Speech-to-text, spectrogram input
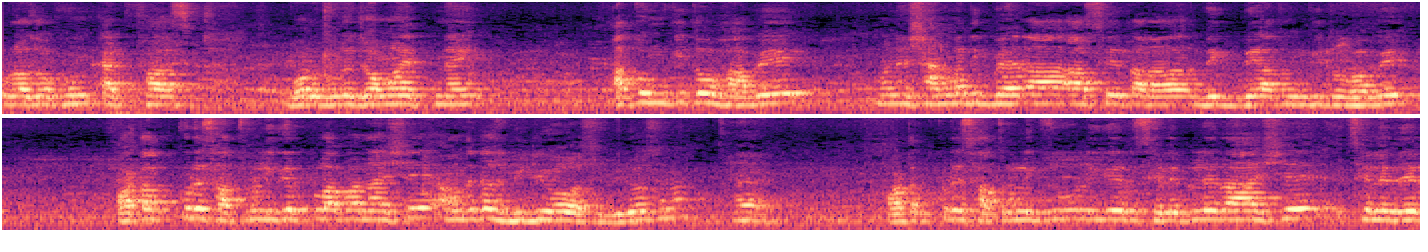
ওরা যখন অ্যাট ফার্স্ট বড়গুলো জমায়েত নেয় আতঙ্কিতভাবে মানে সাংবাদিক ভাইরা আছে তারা দেখবে আতঙ্কিত আতঙ্কিতভাবে। হঠাৎ করে ছাত্রলীগের প্লাপান আসে আমাদের কাছে ভিডিও আছে ভিডিও আছে না? হ্যাঁ। হঠাৎ করে ছাত্রলীগ যুবলীগের ছেলেপেলেরা আসে ছেলেদের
